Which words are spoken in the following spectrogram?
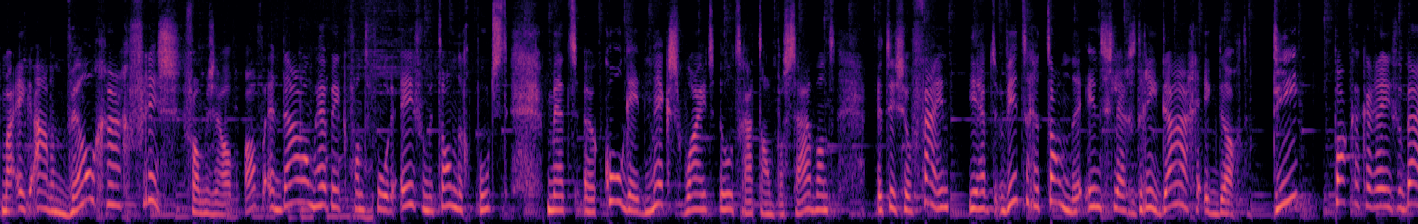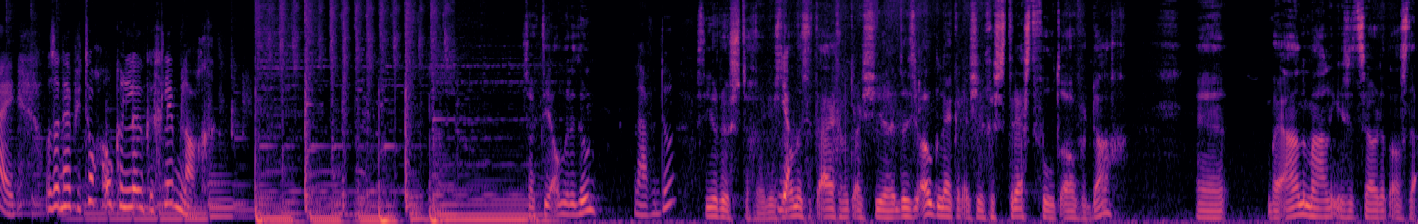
Maar ik adem wel graag fris van mezelf af. En daarom heb ik van tevoren even mijn tanden gepoetst met uh, Colgate Max White Ultra Tandpasta. Want het is zo fijn. Je hebt wittere tanden in slechts drie dagen. Ik dacht, die pak ik er even bij. Want dan heb je toch ook een leuke glimlach. Zal ik die andere doen? Laten we doen. Is die rustiger. Dus dan is het eigenlijk als je. Dat is ook lekker als je gestrest voelt overdag. Eh, bij ademhaling is het zo dat als de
